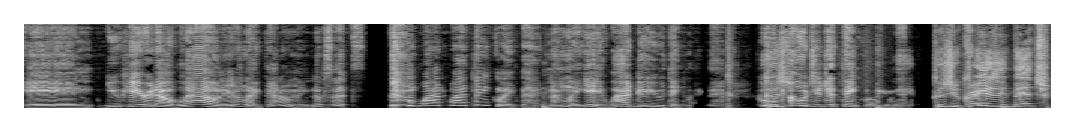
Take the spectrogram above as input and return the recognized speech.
and you hear it out loud and you're like, that don't make no sense. why do I think like that? And I'm like, yeah, why do you think like that? Who told you to think like that? Cause you're crazy, bitch.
